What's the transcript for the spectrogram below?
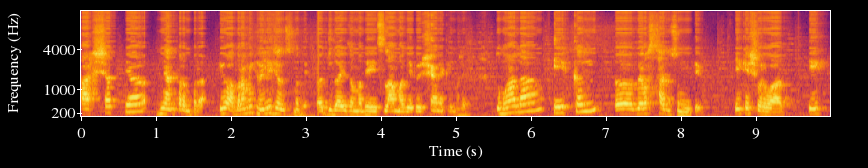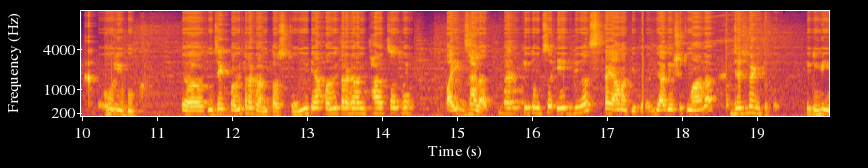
पाश्चात्य ज्ञान परंपरा किंवा अब्रामिक रिलिजन्समध्ये जुदाइझममध्ये इस्लाममध्ये ख्रिश्चॅनिटी मध्ये तुम्हाला एकल व्यवस्था दिसून येते. एकेश्वरवाद एक होली बुक तुमचा एक पवित्र ग्रंथ असतो. मी त्या पवित्र ग्रंथाचं तुम्ही पाईक झालात की तुमचं एक दिवस कयामत येतं. ज्या दिवशी तुम्हाला जजमेंट होतं की तुम्ही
